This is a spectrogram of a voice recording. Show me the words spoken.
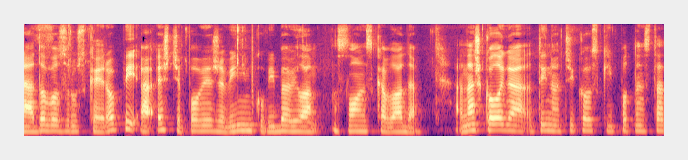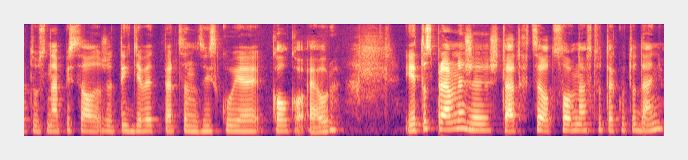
na dovoz ruskej ropy a ešte povie, že výnimku vybavila slovenská vláda. A náš kolega Tino Čikovský pod ten status napísal, že tých 9% zisku je koľko eur. Je to správne, že štát chce od Slovnaftu takúto daň?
